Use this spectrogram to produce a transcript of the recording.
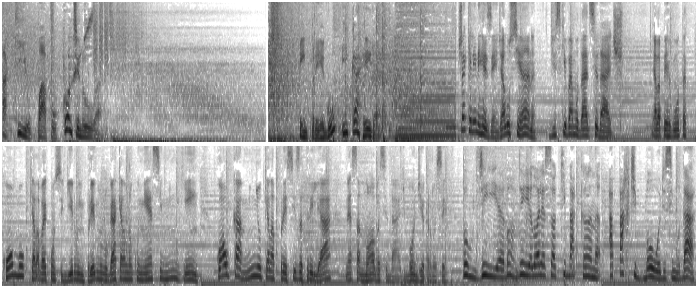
Aqui o papo continua. Emprego e carreira. Jaqueline Rezende, a Luciana, diz que vai mudar de cidade. Ela pergunta como que ela vai conseguir um emprego no lugar que ela não conhece ninguém. Qual o caminho que ela precisa trilhar nessa nova cidade? Bom dia para você. Bom dia, bom dia. Olha só que bacana. A parte boa de se mudar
